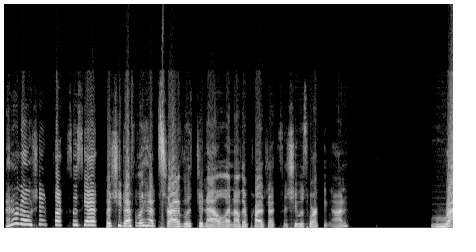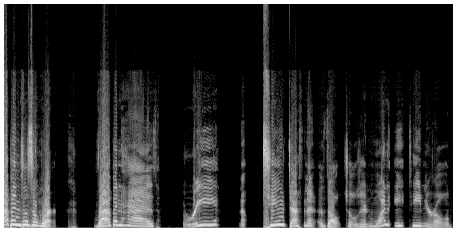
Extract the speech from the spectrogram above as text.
I don't know if she had Plexus yet, but she definitely had Strive with Janelle and other projects that she was working on. Robyn doesn't work. Robin has three, no, two definite adult children one 18 year old,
